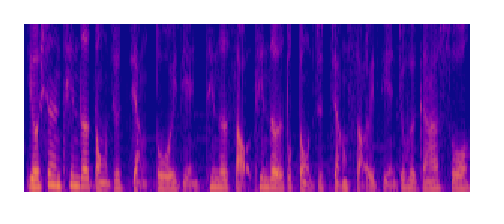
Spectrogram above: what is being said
有些人听得懂就讲多一点，听得少听得不懂就讲少一点，就会跟他说。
